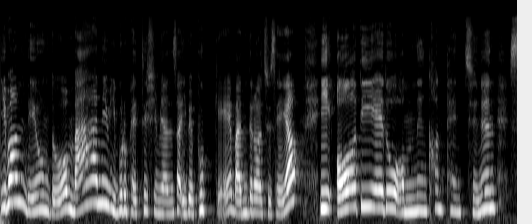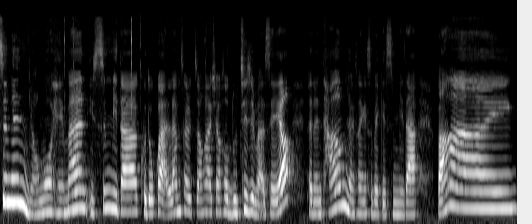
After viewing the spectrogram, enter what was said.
이번 내용도 많이 입으로 뱉으시면서 입에 붙게 만들어주세요. 이 어디에도 없는 컨텐츠는 쓰는 영어에만 있습니다. 구독과 알람 설정하셔서 놓치지 마세요. 저는 다음 영상에서 뵙겠습니다. bye!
